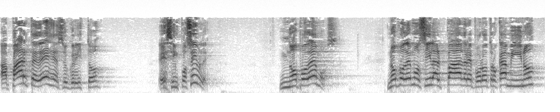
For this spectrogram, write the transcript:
aparte de Jesucristo, es imposible. No podemos. No podemos ir al Padre por otro camino.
